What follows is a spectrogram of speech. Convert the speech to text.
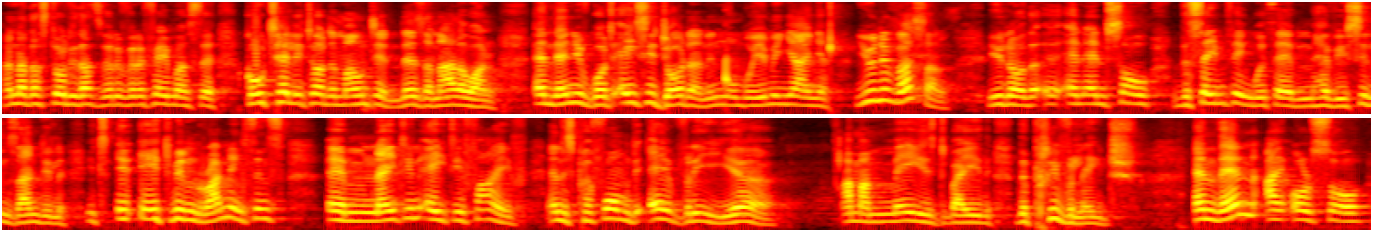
another story that's very, very famous. Uh, Go tell it on the mountain. There's another one. And then you've got AC Jordan in Ngombo Universal you know, the, and, and so the same thing with um, Have You Seen Zandile? It's, it, has been running since um, 1985 and it's performed every year. I'm amazed by the privilege. And then I also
